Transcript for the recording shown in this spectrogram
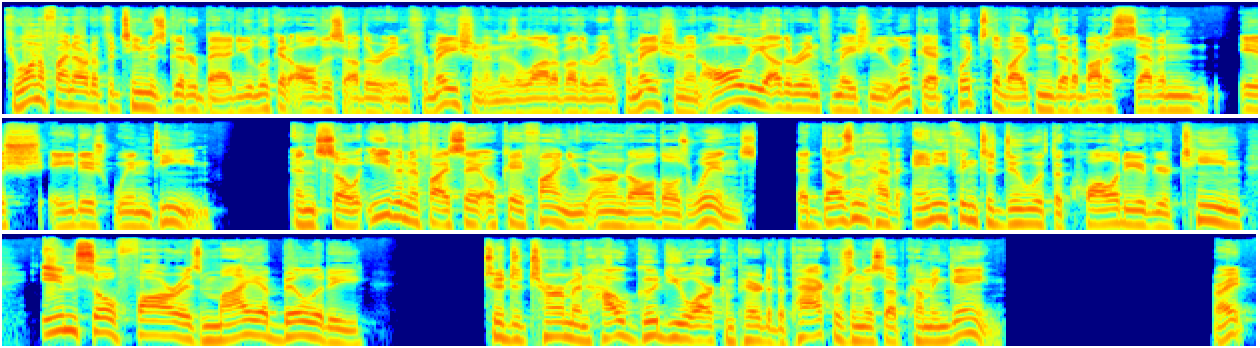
If you want to find out if a team is good or bad, you look at all this other information, and there's a lot of other information, and all the other information you look at puts the Vikings at about a seven ish, eight ish win team. And so even if I say, okay, fine, you earned all those wins, that doesn't have anything to do with the quality of your team insofar as my ability to determine how good you are compared to the Packers in this upcoming game. Right?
